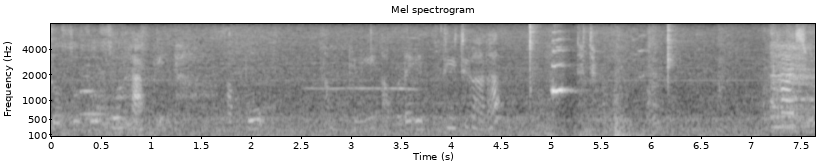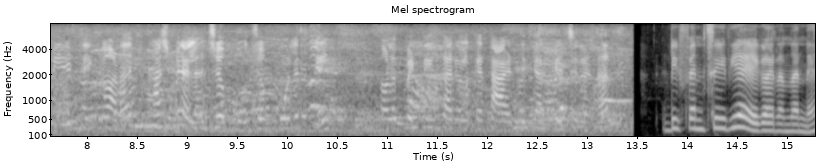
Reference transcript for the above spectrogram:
so so so so happy അപ്പോൾ നമുക്കിനി അവിടെ എത്തിയിട്ട് കാണാം. കാശ്മീരിലേക്കാണ് കാശ്മീരല്ല ജമ്മു. ജമ്മുവിലെത്തി. നമ്മൾ പെട്ടിയും കാര്യങ്ങളൊക്കെ താഴത്തേക്ക് ഇറക്കി വെച്ചിട്ടുണ്ട്. ഡിഫൻസ് ഏരിയ ആയ കാരണം തന്നെ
